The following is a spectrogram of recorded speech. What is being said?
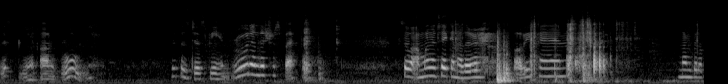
this being unruly. This is just being rude and disrespectful. So I'm gonna take another bobby pin. And I'm gonna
